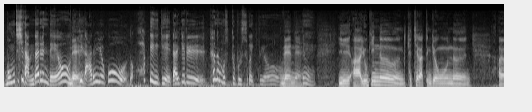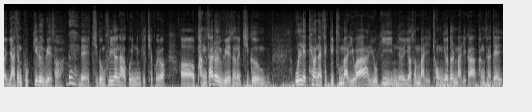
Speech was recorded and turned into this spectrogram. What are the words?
몸짓이 남다른데요. 네. 이렇게 나르려고 넓게 이게 날개를 펴는 모습도 볼 수가 있고요. 네네. 네. 이, 아, 여기 있는 개체 같은 경우는 어, 야생 복귀를 위해서 네. 지금 훈련하고 있는 개체고요. 어, 방사를 위해서는 지금 올해 태어난 새끼 두 마리와 여기 있는 여섯 마리, 총 여덟 마리가 방사될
